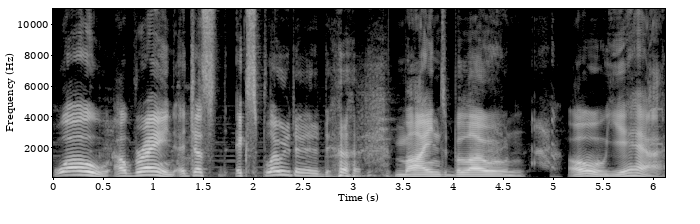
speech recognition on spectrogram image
Whoa, our brain, it just exploded. Mind blown. Oh yeah,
